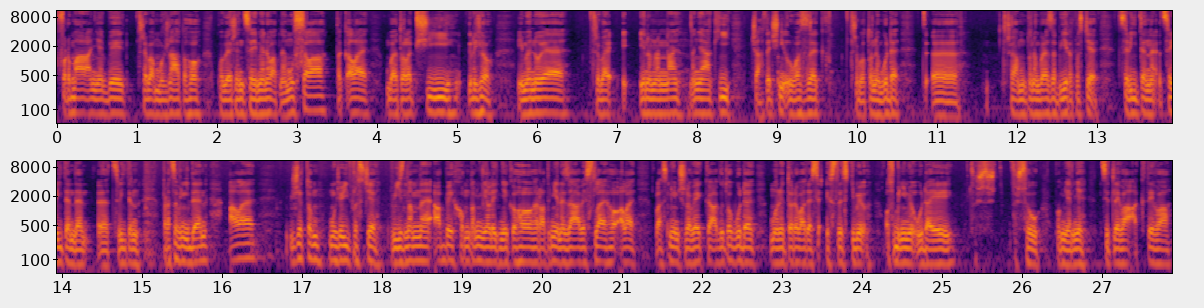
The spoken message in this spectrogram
formálně by třeba možná toho pověřence jmenovat nemusela, tak ale bude to lepší, když ho jmenuje třeba jenom na, na, na nějaký částečný úvazek, třeba to nebude e, třeba mu to nebude zabírat prostě celý ten, celý ten, den, eh, celý ten pracovní den, ale že to může být prostě významné, abychom tam měli někoho relativně nezávislého, ale vlastního člověka, kdo bude monitorovat, jestli s těmi osobními údaji, což, což jsou poměrně citlivá aktiva,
